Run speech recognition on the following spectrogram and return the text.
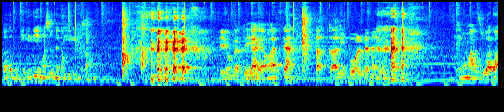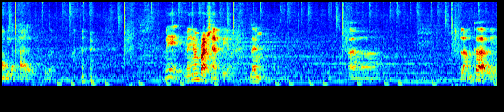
මොකද නිහිදී මසුල් නැති කිරීම සම්බන්ධ ඒකගත්ේ ඒකයි අමාත්‍යයන් තක්කාලි බෝල්ටන එහෙම මාතෘකාව අපි කතා කරමු. මේ මෙහම ප්‍රශ්නයක් තියෙන දැන් ලංකාවේ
